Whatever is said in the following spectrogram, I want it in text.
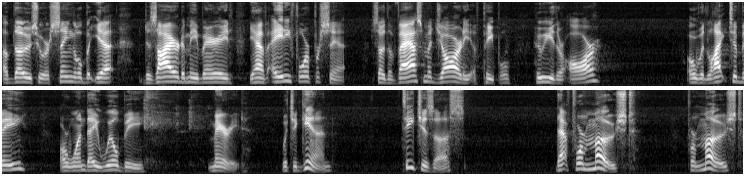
of those who are single but yet desire to be married. You have 84%. So the vast majority of people who either are or would like to be or one day will be married, which again teaches us that for most, for most,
